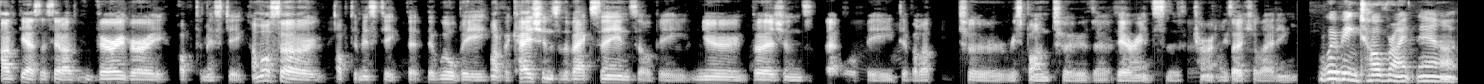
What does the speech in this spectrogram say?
I've, yeah, as I said, I'm very, very optimistic. I'm also optimistic that there will be modifications of the vaccines, there'll be new versions that will be developed to respond to the variants that are currently circulating. We're being told right now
